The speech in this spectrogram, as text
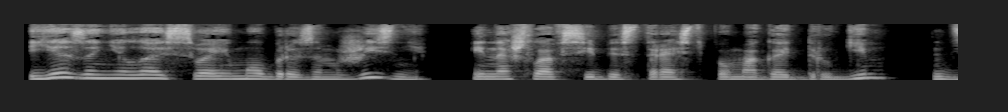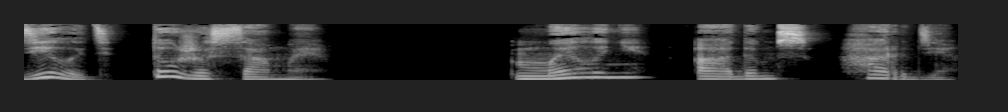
я занялась своим образом жизни и нашла в себе страсть помогать другим делать то же самое. Мелани Адамс Харди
